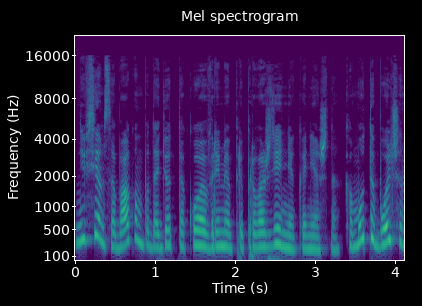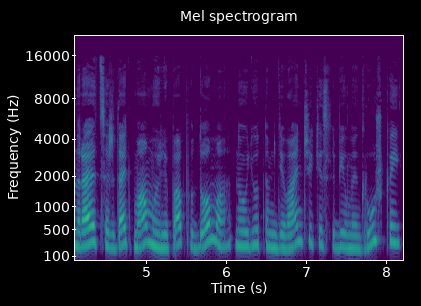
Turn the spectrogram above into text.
Не всем собакам подойдет такое времяпрепровождение, конечно. Кому-то больше нравится ждать маму или папу дома на уютном диванчике с любимой игрушкой,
